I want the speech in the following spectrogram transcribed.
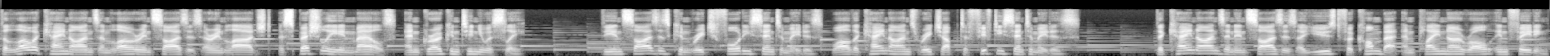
The lower canines and lower incisors are enlarged, especially in males, and grow continuously. The incisors can reach 40 centimeters, while the canines reach up to 50 centimeters. The canines and incisors are used for combat and play no role in feeding.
